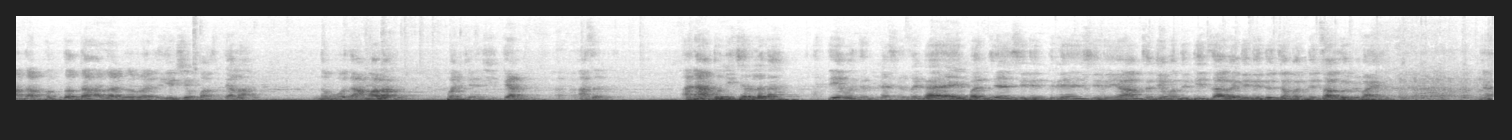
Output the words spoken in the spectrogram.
आता फक्त दहा जागेवर राहिले एकशे पाच. त्याला नव्वद आम्हाला पंच्याऐंशी त्याला. असं. आणि आतून विचारलं का? ते म्हणतात कशाचं काय? आहे पंच्याऐंशी नाही त्र्याऐंशी आमचं ते म्हणते तीच जागा दिली तर जमत नाही चाललो मी बाहेर. हा,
